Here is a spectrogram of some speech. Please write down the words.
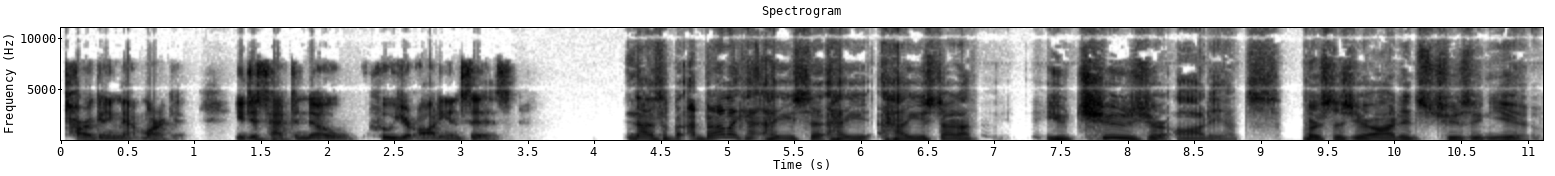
targeting that market. You just have to know who your audience is. No, so but but I like how you said how you how you start off. You choose your audience versus your audience choosing you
